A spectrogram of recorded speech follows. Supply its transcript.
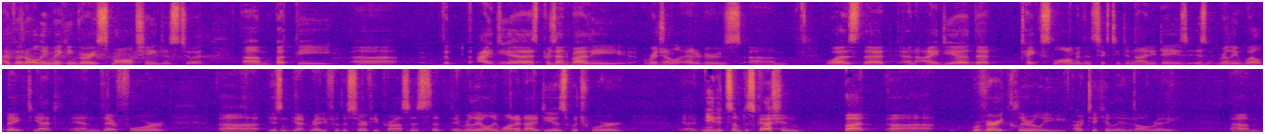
I've been only making very small changes to it. Um, but the, uh, the idea as presented by the original editors um, was that an idea that takes longer than 60 to 90 days isn't really well baked yet, and therefore uh, isn't yet ready for the SRFI process, that they really only wanted ideas which were, uh, needed some discussion, but uh, were very clearly articulated already. Um,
